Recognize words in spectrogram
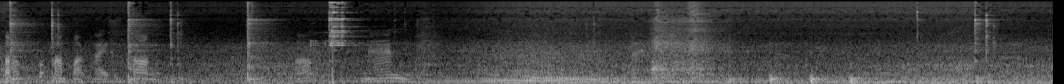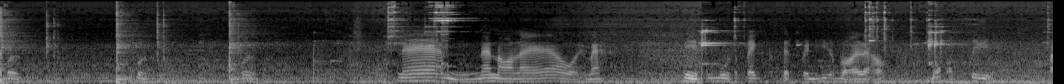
เพราะเพื่ อความปลอดภัยถูกต้องเพราะนั่นไปปึกปึกปึกแน่นแน่นอนแล้วเห็นไหมนี่ที่มูสเปคเสร็จเป็นที่เรียบร้อยแล้วบวกออกซี่ไป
